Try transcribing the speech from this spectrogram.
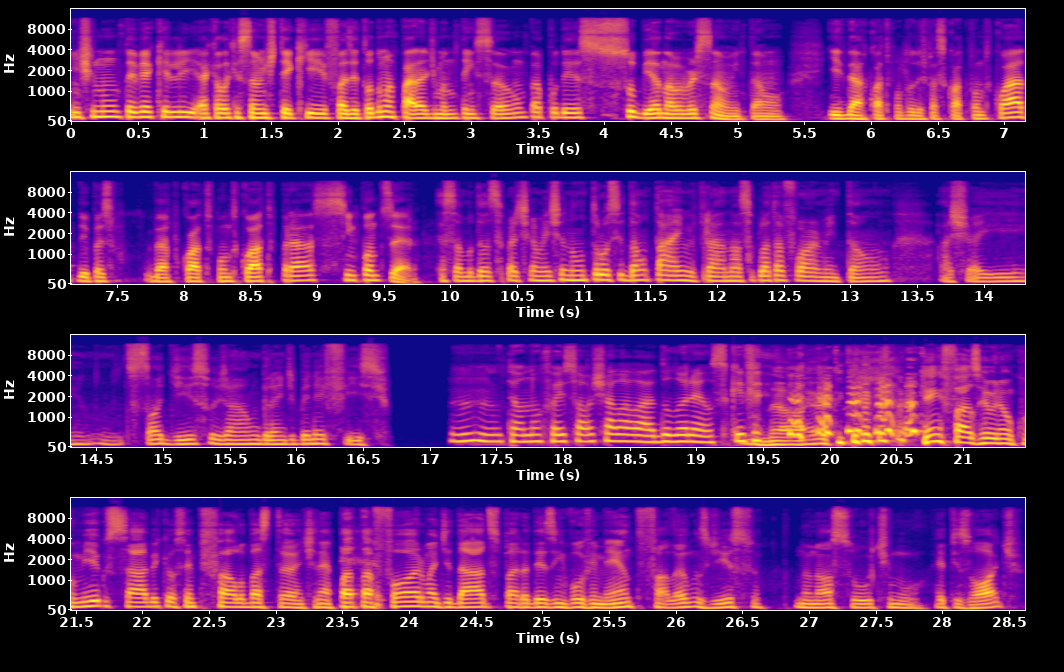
A gente não teve aquele, aquela questão de ter que fazer toda uma parada de manutenção para poder subir a nova versão. Então, ir da 4.2 para 4.4, depois da 4.4 para 5.0. Essa mudança praticamente não trouxe downtime para nossa plataforma, então acho aí só disso já é um grande benefício. Uhum, então não foi só o xalalá do Lourenço que Não, eu- quem faz reunião comigo sabe que eu sempre falo bastante, né? Plataforma de dados para desenvolvimento, falamos disso no nosso último episódio.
